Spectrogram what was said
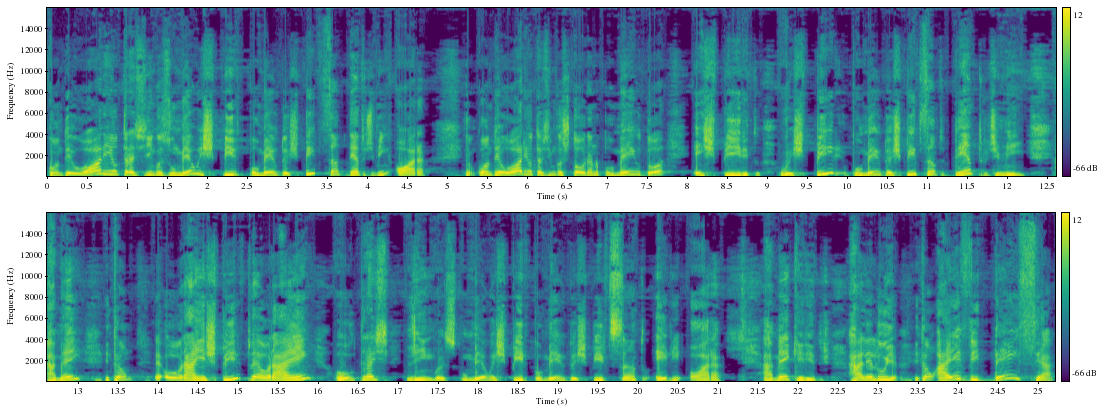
quando eu oro em outras línguas, o meu espírito, por meio do Espírito Santo dentro de mim, ora. Então, quando eu oro em outras línguas, estou orando por meio do Espírito. O Espírito, por meio do Espírito Santo dentro de mim. Amém? Então, é, orar em Espírito é orar em outras línguas. O meu Espírito, por meio do Espírito Santo, ele ora. Amém, queridos? Aleluia. Então, a evidência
